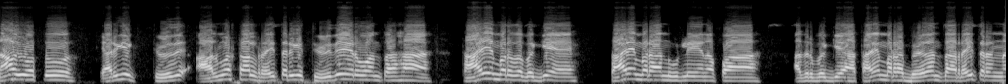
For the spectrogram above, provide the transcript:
ನಾವು ಇವತ್ತು ಯಾರಿಗೆ ತಿಳಿದೇ ಆಲ್ಮೋಸ್ಟ್ ಆಲ್ ರೈತರಿಗೆ ತಿಳಿದೇ ಇರುವಂತಹ ತಾಳೆ ಮರದ ಬಗ್ಗೆ ತಾಳೆ ಮರ ಅಂದ್ಬಿಡ್ಲಿ ಏನಪ್ಪಾ, ಅದ್ರ ಬಗ್ಗೆ ಆ ತಾಳೆ ಮರ ಬೆಳೆದಂತ ರೈತರನ್ನ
